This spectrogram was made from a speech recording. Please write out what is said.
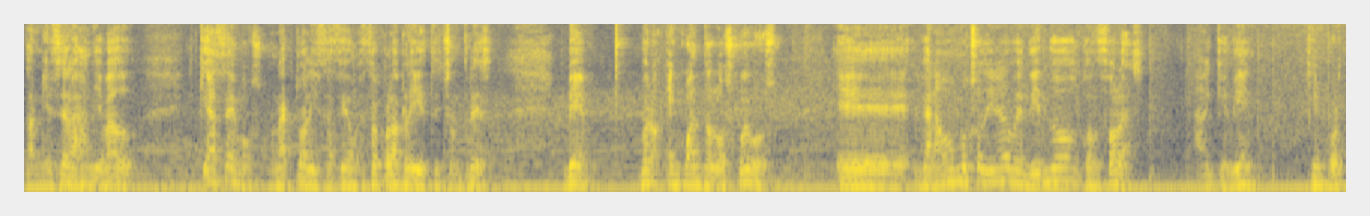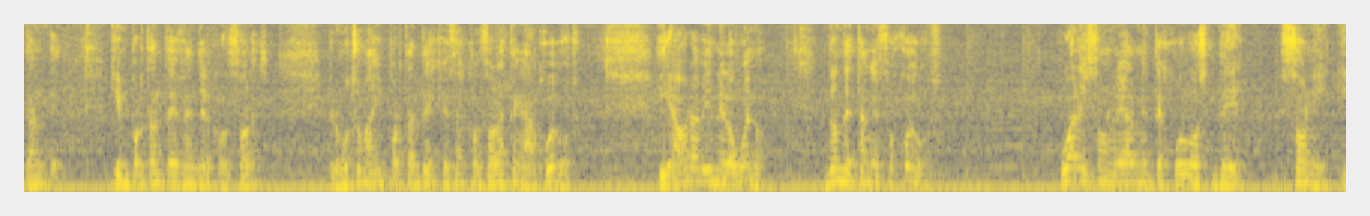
también se las han llevado. ¿Qué hacemos? Una actualización. Esto con la PlayStation 3. Bien, bueno, en cuanto a los juegos, eh, ganamos mucho dinero vendiendo consolas. Ay, qué bien, qué importante. Qué importante es vender consolas. Pero mucho más importante es que esas consolas tengan juegos. Y ahora viene lo bueno. ¿Dónde están esos juegos? Cuáles son realmente juegos de Sony y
